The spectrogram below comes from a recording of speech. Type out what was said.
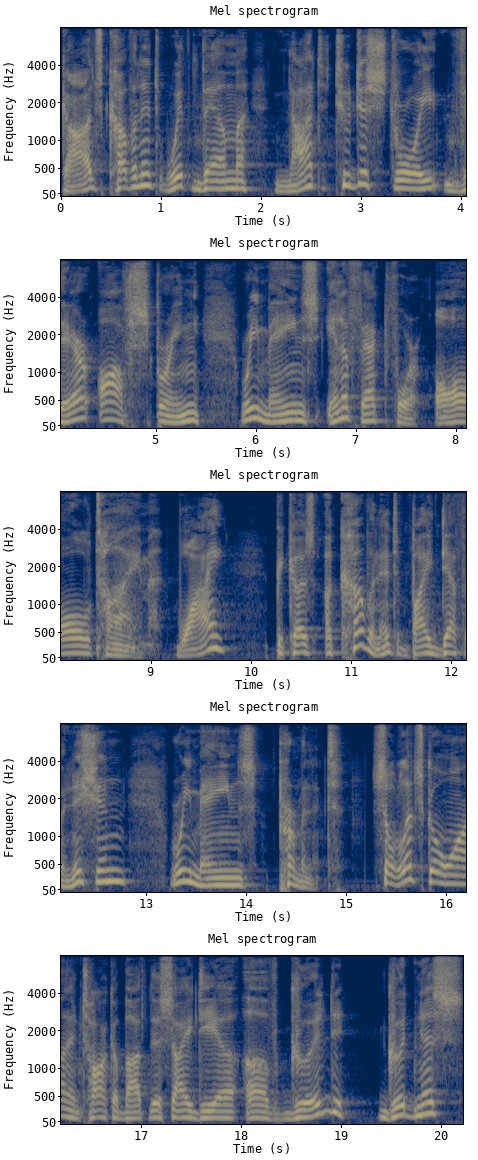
God's covenant with them not to destroy their offspring remains in effect for all time. Why? Because a covenant, by definition, remains permanent. So let's go on and talk about this idea of good, goodness,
